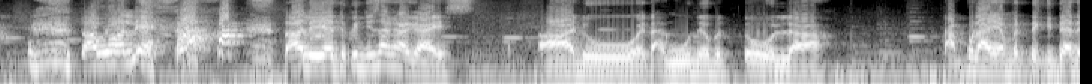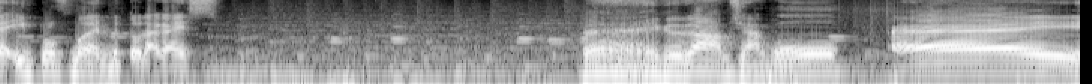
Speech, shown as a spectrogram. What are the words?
tak boleh. tak boleh, yang tu sangat guys. Aduh, tak guna betul lah. Tak apalah, yang penting kita ada improvement. Betul tak guys? Eh, geram si aku. Eh,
